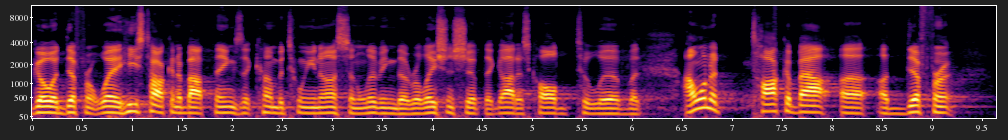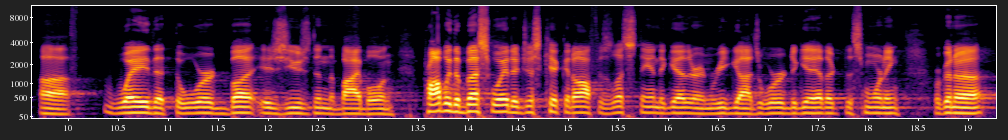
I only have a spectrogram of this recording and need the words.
go a different way. He's talking about things that come between us and living the relationship that God has called to live. But I want to talk about a, a different uh, way that the word but is used in the Bible. And probably the best way to just kick it off is let's stand together and read God's word together this morning. We're going to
